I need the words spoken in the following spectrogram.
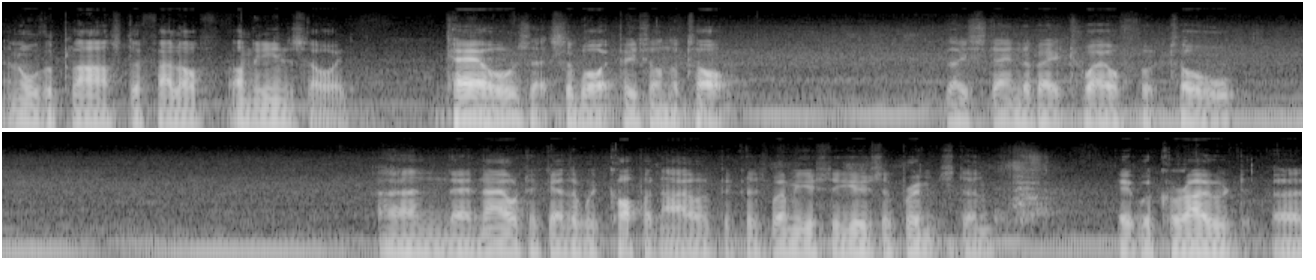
and all the plaster fell off on the inside. Cowls, that's the white piece on the top, they stand about 12 foot tall, and they're nailed together with copper nails because when we used to use a brimstone, it would corrode uh,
